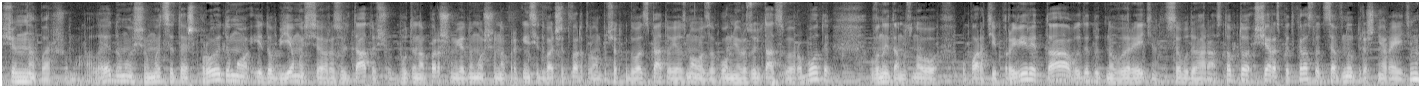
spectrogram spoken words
що не на першому. Але я думаю, що ми це теж пройдемо і доб'ємося результату, щоб бути на першому. Я думаю, що наприкінці 24-го, на початку 25-го я знову заповню результат своєї роботи. Вони там знову у партії перевірять та видадуть новий рейтинг. Все буде гаразд. Тобто, ще раз підкреслю, це внутрішній рейтинг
